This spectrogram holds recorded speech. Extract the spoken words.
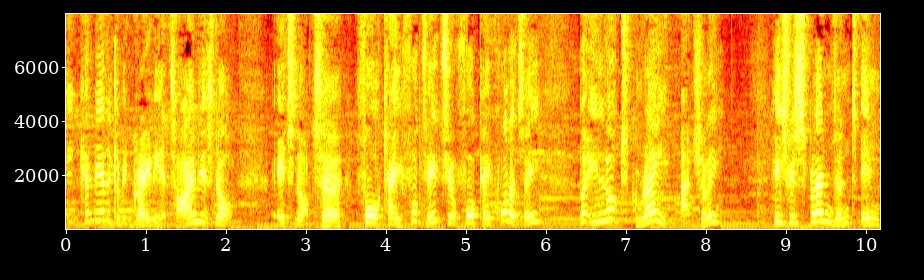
It can be a little bit grainy at times. It's not, it's not uh, 4K footage or 4K quality, but he looks great actually. He's resplendent in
